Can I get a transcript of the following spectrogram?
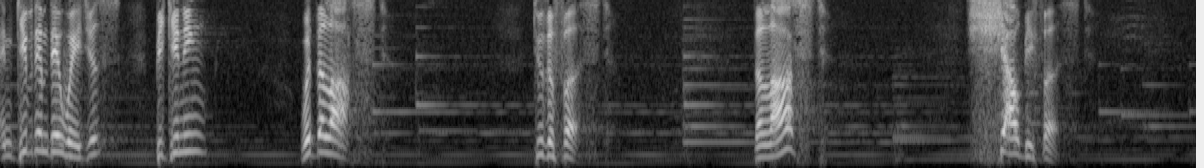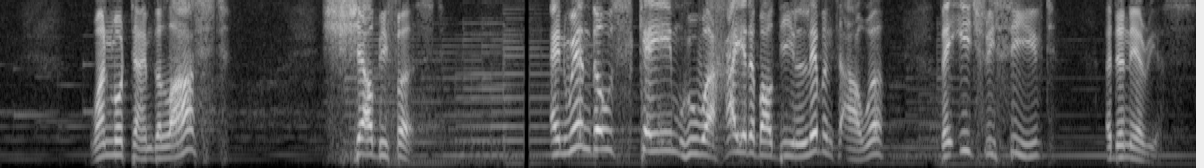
and give them their wages, beginning with the last to the first. The last shall be first. One more time. The last shall be first. And when those came who were hired about the 11th hour, they each received a denarius.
